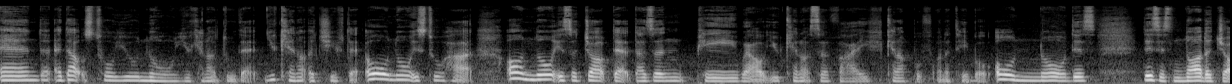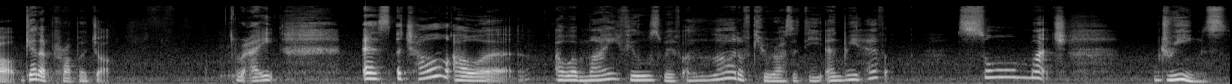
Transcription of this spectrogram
and the adults told you, no, you cannot do that. You cannot achieve that. Oh, no, it's too hard. Oh, no, it's a job that doesn't pay well. You cannot survive. You cannot put on the table. Oh, no, this, this is not a job. Get a proper job. Right? As a child, our, our mind fills with a lot of curiosity and we have so much dreams.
